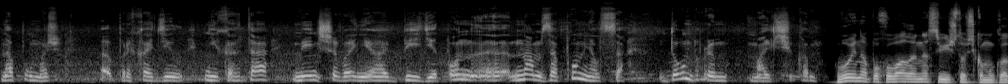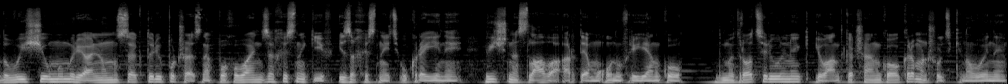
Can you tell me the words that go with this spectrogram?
на помощь э, приходил, никогда меньшего не обидит. Он э, нам запомнился добрым мальчиком. Воїна поховали на Свіштовському кладовищі у меморіальному секторі почесних поховань захисників і захисниць України. Вічна слава Артему Онуфрієнку. Дмитро Цирюльник, Іван Ткаченко, Кременчуцькі новини.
